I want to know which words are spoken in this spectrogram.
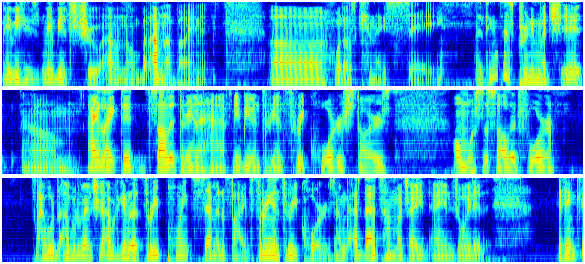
Maybe he's. Maybe it's true. I don't know, but I'm not buying it. Uh, what else can I say? I think that's pretty much it. Um, I liked it. Solid three and a half, maybe even three and three quarter stars. Almost a solid four. I would I would venture I would give it a three point seven five, three and three quarters. I'm that's how much I I enjoyed it. I think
